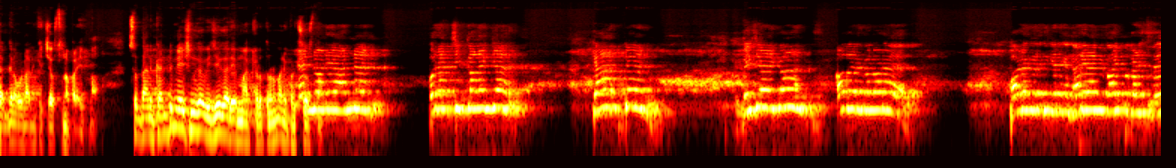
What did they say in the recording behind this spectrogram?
దగ్గర అవడానికి చేస్తున్న ప్రయత్నం. సో దాని కంటిన్యూషన్గా విజయ్ గారు ఏం మాట్లాడుతున్నాడో మనం ఇప్పుడు చూస్తాం. விஜயகாந்த் அவர்களோட பழகிறதுக்கு எனக்கு நிறையவே வாய்ப்பு கிடைச்சது.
